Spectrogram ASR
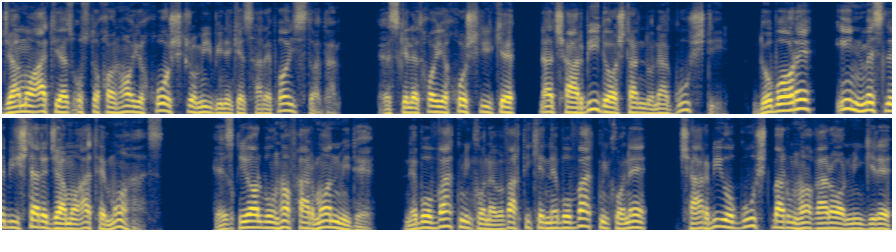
جماعتی از استخوانهای خشک رو می‌بینه که سر پا ایستادن. اسکلت‌های خشکی که نه چربی داشتند و نه گوشتی. دوباره این مثل بیشتر جماعت ما هست. حزقیال به اونها فرمان میده، نبوت می‌کنه و وقتی که نبوت می‌کنه چربی و گوشت بر اونها قرار می‌گیره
